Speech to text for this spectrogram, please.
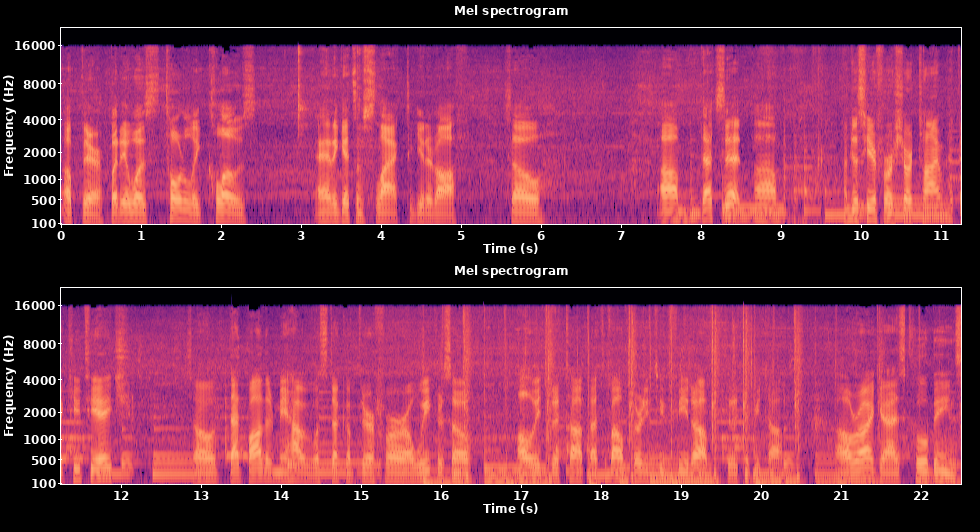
up there, but it was totally closed. I had to get some slack to get it off. So um, that's it. Um, I'm just here for a short time at the QTH. So that bothered me how it was stuck up there for a week or so all the way to the top. That's about 32 feet up to the tippy top. All right, guys, cool beans.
